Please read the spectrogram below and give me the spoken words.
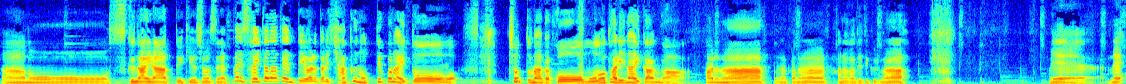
あのー少ないなっていう気がしますね。やっぱり最多打点って言われたら100乗ってこないと、ちょっとなんかこう、物足りない感があるななんかな鼻が出てくるなえー、ね。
